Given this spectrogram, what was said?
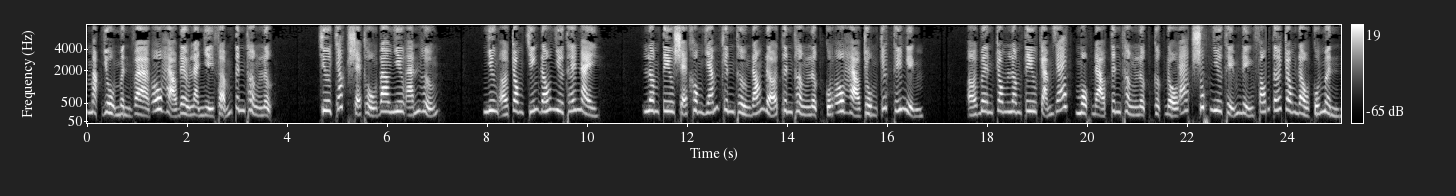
Mặc dù mình và ô hạo đều là nhị phẩm tinh thần lực chưa chắc sẽ thụ bao nhiêu ảnh hưởng. Nhưng ở trong chiến đấu như thế này, Lâm Tiêu sẽ không dám khinh thường đón đỡ tinh thần lực của ô hạo trùng kích thí nghiệm. Ở bên trong lâm tiêu cảm giác một đạo tinh thần lực cực độ áp súc như thiểm điện phóng tới trong đầu của mình.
